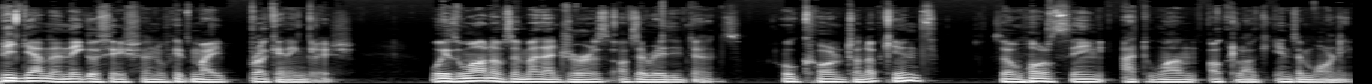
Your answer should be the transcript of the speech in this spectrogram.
began a negotiation with my broken English with one of the managers of the residence who called John Hopkins the whole thing at one o'clock in the morning.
